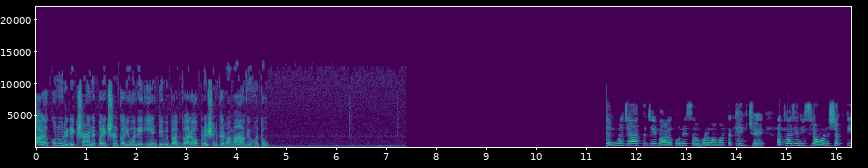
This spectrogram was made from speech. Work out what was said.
બાળકોનું નિરીક્ષણ અને પરીક્ષણ કર્યું અને ઈએનટી વિભાગ દ્વારા ઓપરેશન કરવામાં આવ્યું હતું. જન્મજાત જે બાળકોને સાંભળવામાં તકલીફ છે અથવા જેની શ્રવણ શક્તિ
